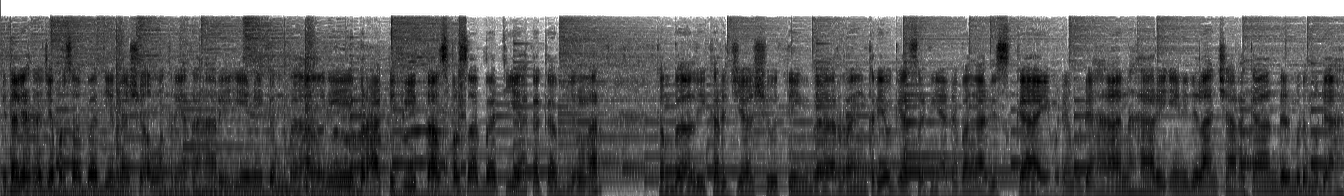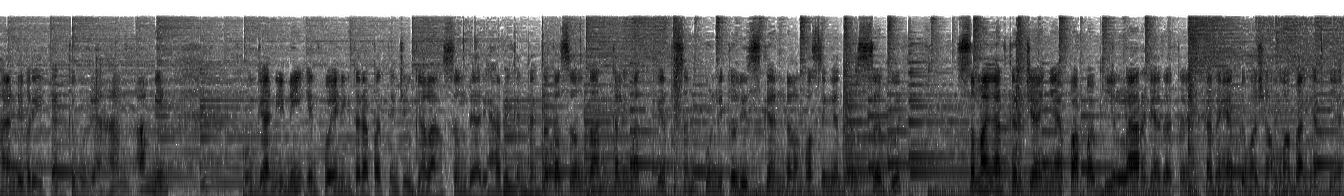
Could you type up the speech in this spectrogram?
Kita lihat aja persahabat ya Masya Allah ternyata hari ini kembali beraktivitas persahabat ya kakak Bilar. Kembali kerja syuting bareng trio gesrek ini ada Bang Adi Sky. Mudah-mudahan hari ini dilancarkan dan mudah-mudahan diberikan kemudahan. Amin. Unggahan ini, info ini kita dapatkan juga langsung dari HP Kentang Kota Sultan. Kalimat caption pun dituliskan dalam postingan tersebut. Semangat kerjanya Papa Bilar, katanya, katanya tuh Masya Allah banget ya.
